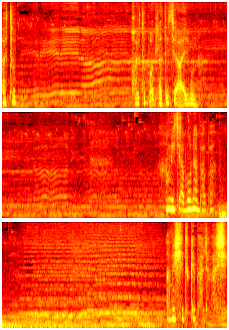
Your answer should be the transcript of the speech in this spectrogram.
হয়তো হয়তো বদলাতে চাইও না। আমি যাব না বাবা। আমি সিধুকে ভালোবাসি।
